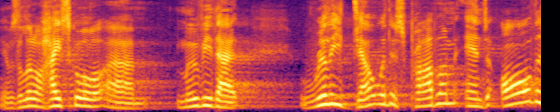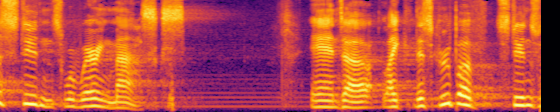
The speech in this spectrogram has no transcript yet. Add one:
It was a little high school um, movie that really dealt with this problem, and all the students were wearing masks. And uh, like this group of students,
